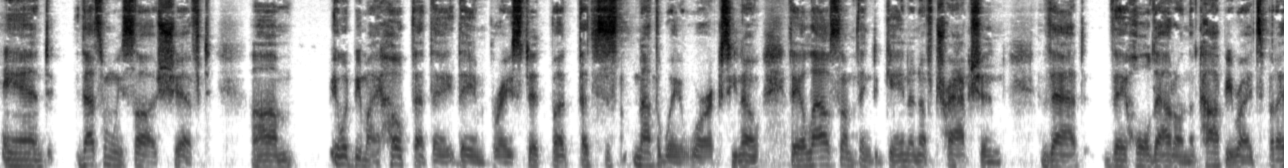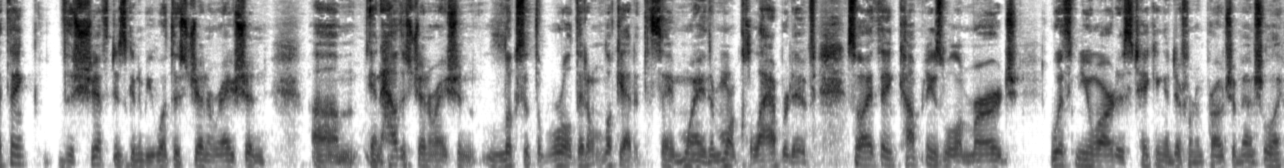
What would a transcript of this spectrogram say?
And that's when we saw a shift. Um, it would be my hope that they they embraced it, but that's just not the way it works. You know, they allow something to gain enough traction that they hold out on the copyrights. But I think the shift is going to be what this generation um, and how this generation looks at the world. They don't look at it the same way. They're more collaborative. So I think companies will emerge with new artists taking a different approach eventually.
